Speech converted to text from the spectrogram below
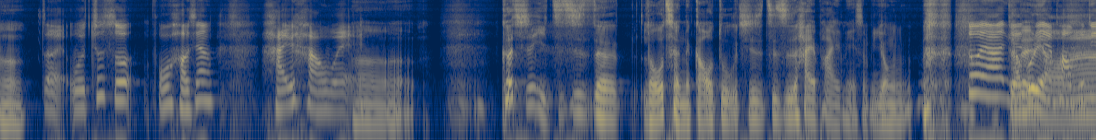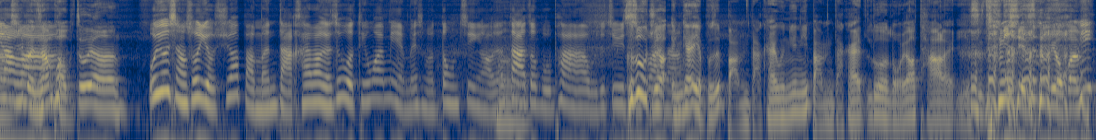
嗯，对我就说我好像还好哎、欸。嗯。可其实以芝芝的楼层的高度，其实芝芝害怕也没什么用。对啊，跑不了，跑不掉，基本上跑不对啊。我有想说有需要把门打开吗？可是我听外面也没什么动静，好像大家都不怕啊，我就继续、啊。可是我觉得应该也不是把门打开，因为你把门打开，如果楼要塌了，也是 你也是没有办法。欸、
